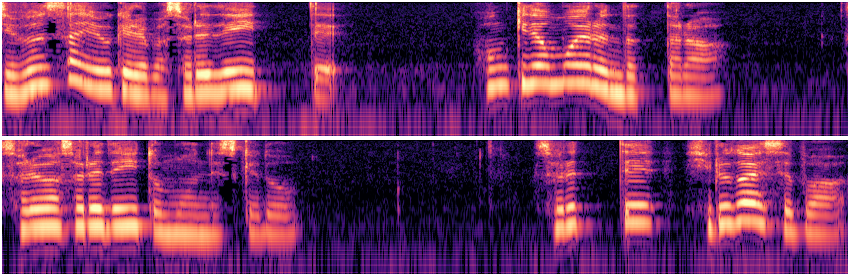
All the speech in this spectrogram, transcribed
自分さえ良ければそれでいいって本気で思えるんだったらそれはそれでいいと思うんですけどそれって翻せば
